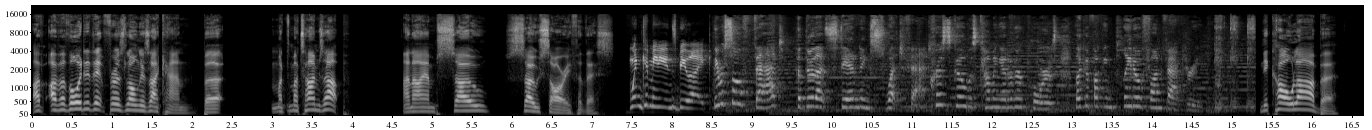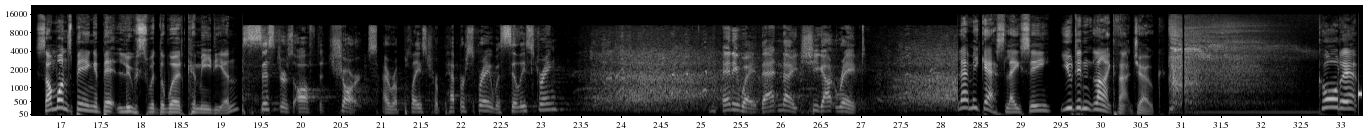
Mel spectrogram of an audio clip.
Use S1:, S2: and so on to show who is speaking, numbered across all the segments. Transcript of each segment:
S1: I've, I've avoided it for as long as I can, but my, my time's up. And I am so, so sorry for this.
S2: When comedians be like,
S3: They were so fat that they're that standing sweat fat. Crisco was coming out of their pores like a fucking Play-Doh fun factory.
S1: Nicole Arbour. Someone's being a bit loose with the word comedian.
S4: Sister's off the charts. I replaced her pepper spray with silly string. anyway, that night she got raped.
S1: Let me guess, Laci, you didn't like that joke. Called it.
